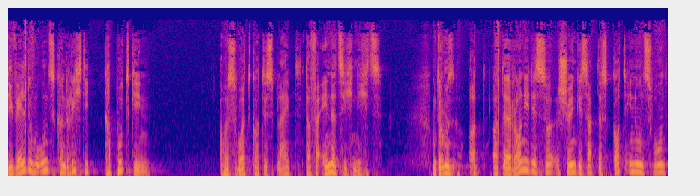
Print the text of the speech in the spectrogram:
Die Welt um uns kann richtig kaputt gehen, aber das Wort Gottes bleibt. Da verändert sich nichts. Und darum hat, der Ronny das so schön gesagt, dass Gott in uns wohnt,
